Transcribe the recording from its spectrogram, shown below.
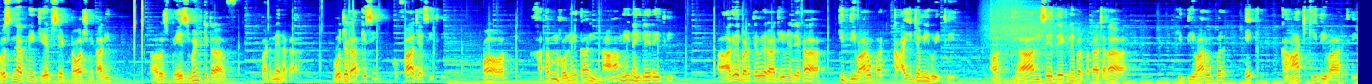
उसने अपनी जेब से टॉर्च निकाली और उस बेसमेंट की तरफ़ पढ़ने लगा। वो जगह किसी गुफा जैसी थी और खत्म होने का नाम ही नहीं ले रही थी। आगे बढ़ते हुए राजीव ने देखा कि दीवारों पर काई जमी हुई थी। और ध्यान से देखने पर पता चला कि दीवारों पर एक कांच की दीवार थी,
